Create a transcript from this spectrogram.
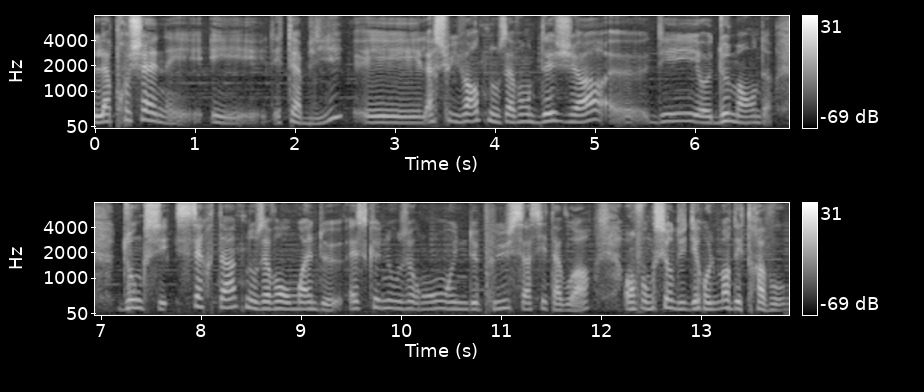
La prochaine est, est établie et la suivante, nous avons déjà euh, des euh, demandes. Donc c'est certain que nous avons au moins deux. Est-ce que nous aurons une de plus? Ça, c'est à voir en fonction du déroulement des travaux.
